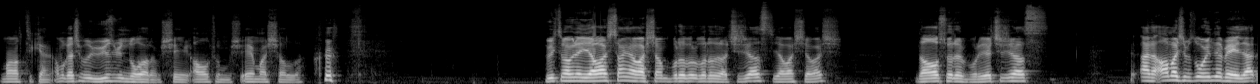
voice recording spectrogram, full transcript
Mantıken. Ama gerçi bu 100 bin dolarmış şey altınmış. Ey maşallah. Büyük ihtimalle yavaştan yavaştan buraları buraları açacağız. Yavaş yavaş. Daha sonra burayı açacağız. Yani amacımız oyunda beyler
